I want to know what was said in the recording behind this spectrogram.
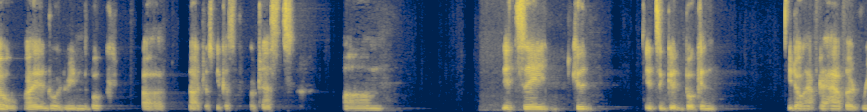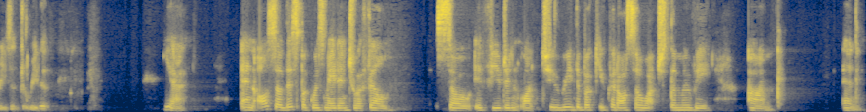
Oh, I enjoyed reading the book, uh, not just because of the protests. Um, it's a good, it's a good book, and you don't have to have a reason to read it. Yeah. And also, this book was made into a film. So if you didn't want to read the book, you could also watch the movie. Um, and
